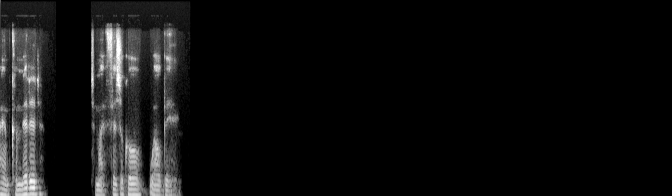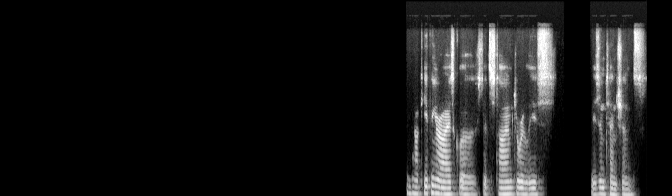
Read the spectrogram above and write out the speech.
I am committed to my physical well being. Now, keeping your eyes closed, it's time to release these intentions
